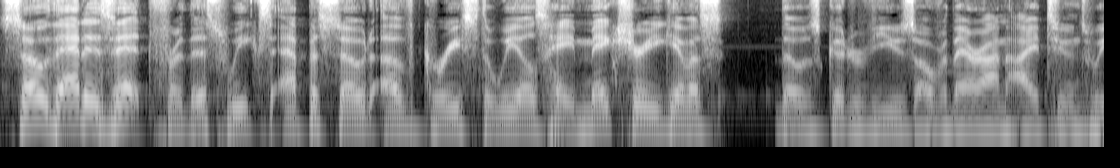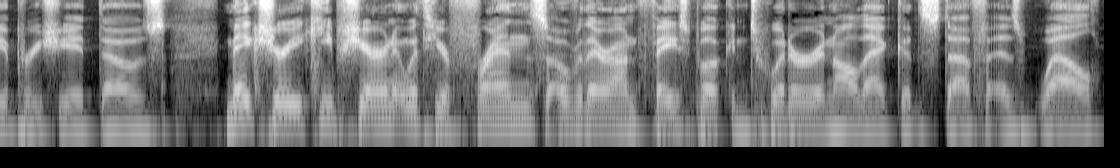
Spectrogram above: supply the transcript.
So that is it for this week's episode of Grease the Wheels. Hey, make sure you give us those good reviews over there on iTunes. We appreciate those. Make sure you keep sharing it with your friends over there on Facebook and Twitter and all that good stuff as well.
